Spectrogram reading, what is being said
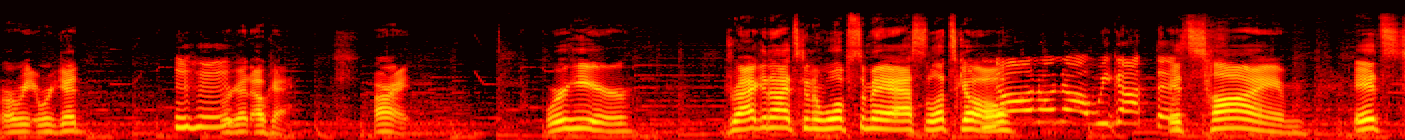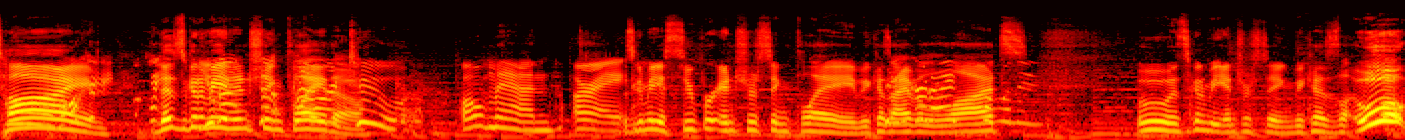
Are we? We're good. Mm-hmm. We're good. Okay. All right. We're here. Dragonite's gonna whoop some ass. Let's go. No, no, no. We got this. It's time. It's time. Ooh, okay, okay. This is gonna You be an interesting play, though. Too. Oh man. All right. It's gonna be a super interesting play because I have lots. coming Ooh, it's gonna be interesting because like, ooh.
